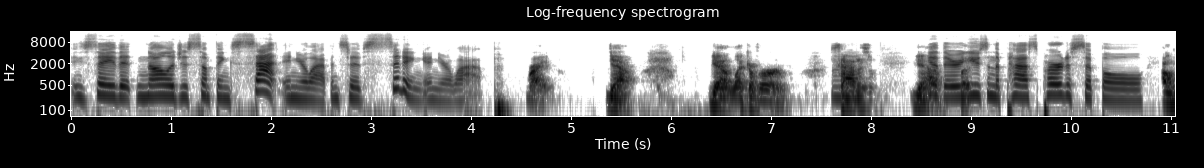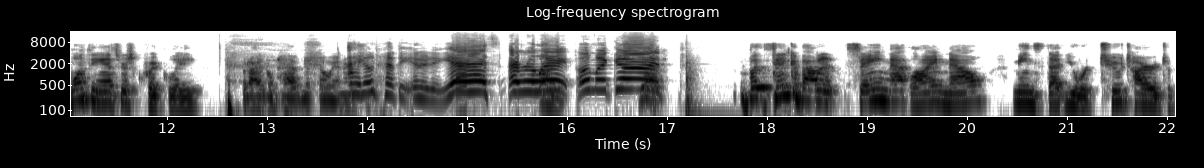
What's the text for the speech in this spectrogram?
you say that knowledge is something sat in your lap instead of sitting in your lap. right. Yeah. Yeah, like a verb. Sad is. a yeah. Yeah, they're using the past participle. I want the answers quickly, but I don't have no energy. I don't have the energy. Yes, I relate. Oh my god. But think about it. Saying that line now means that you were too tired to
